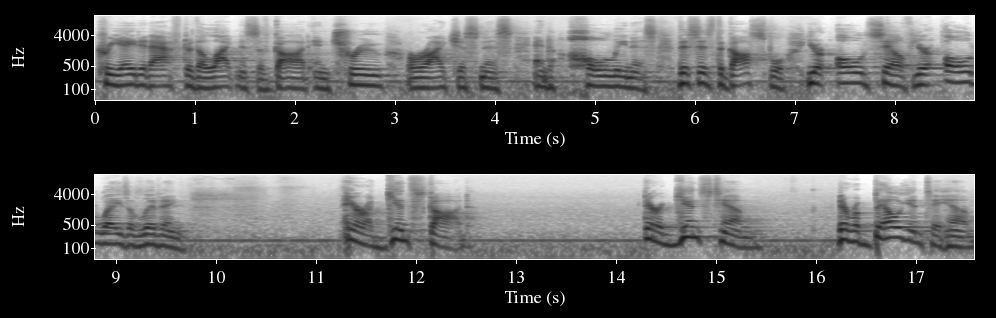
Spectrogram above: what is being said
created after the likeness of God in true righteousness and holiness. This is the gospel. Your old self, your old ways of living, they are against God. They're against Him. They're rebellion to Him.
